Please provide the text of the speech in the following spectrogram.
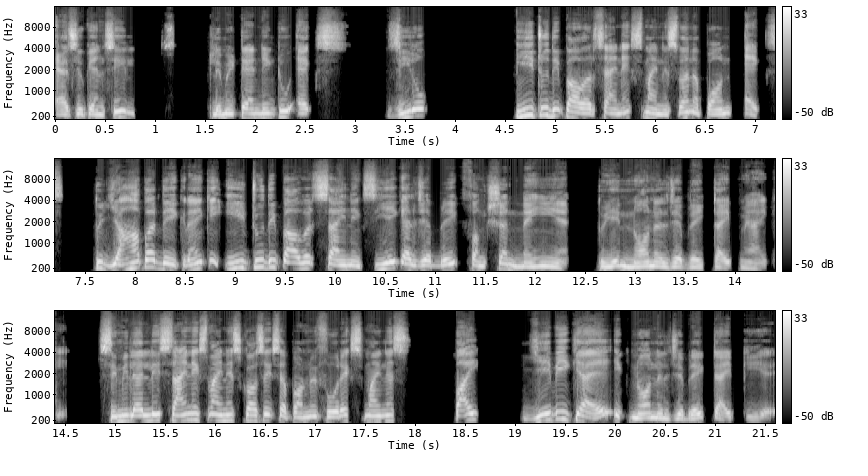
As you can see limit tending to X zero E to the power sine X minus one upon X तो यहाँ पर देख रहे हैं कि E to the power sine X ये एक एल्जेब्रिक फ़ंक्शन नहीं है। तो ये नॉन एल्जेब्रिक टाइप में आएगी। Similarly sine X minus cos X upon में फोर एक्स माइनस पाई ये भी क्या है? एक नॉन एल्जेब्रिक टाइप की है।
